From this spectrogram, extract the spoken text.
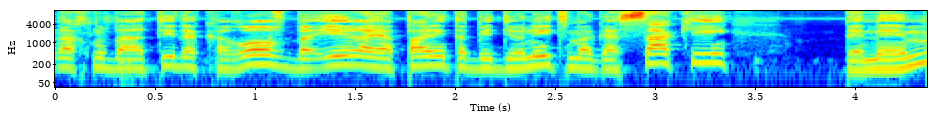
אנחנו בעתיד הקרוב בעיר היפנית הבדיונית מגסקי, במם.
